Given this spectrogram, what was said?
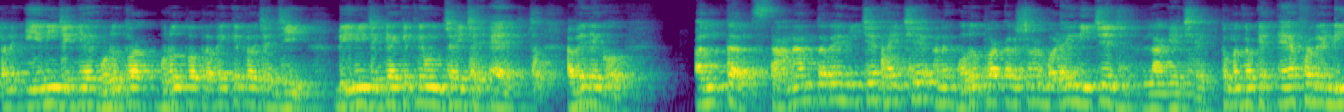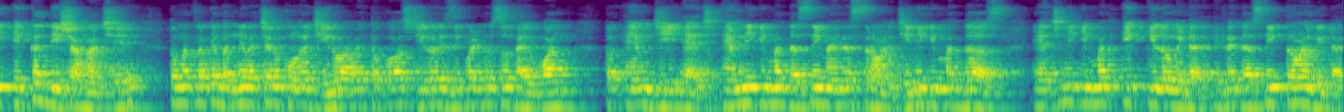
અને એ ની જગ્યાએ ગુરુત્વ ગુરુત્વ પ્રવેગ કેટલો છે? જી ડી ની જગ્યાએ કેટલી ઊંચાઈ છે? એચ હવે દેખો, અંતર સ્થાનાંતરે નીચે થાય છે અને ગુરુત્વાકર્ષણ બળે નીચે જ લાગે છે. તો મતલબ કે એફ અને ડી એક જ દિશામાં છે. તો મતલબ કે બંને વચ્ચેનો ખૂણો 0 આવે તો cos 0 ટુ શું થાય? 1 તો mgh, m ની કિંમત 10 ની માઇનસ 3 g ની કિંમત 10 h ની કિંમત 1 કિલોમીટર, એટલે 10 ની 3 મીટર.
